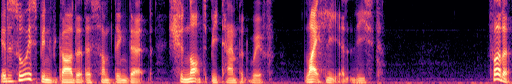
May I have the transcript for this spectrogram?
it has always been regarded as something that should not be tampered with, lightly at least. Further,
